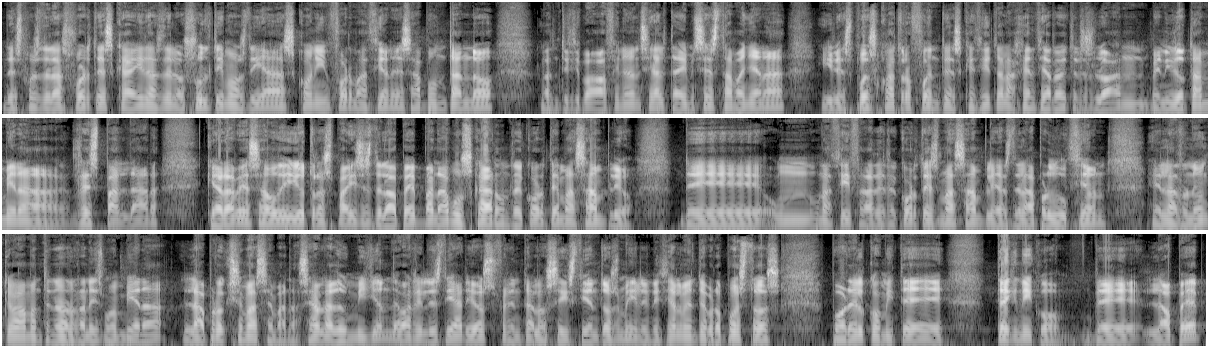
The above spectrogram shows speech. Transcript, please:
después de las fuertes caídas de los últimos días, con informaciones apuntando, lo anticipaba Financial Times esta mañana, y después cuatro fuentes que cita la agencia Reuters lo han venido también a respaldar que Arabia Saudí y otros países de la OPEP van a buscar un recorte más amplio de una cifra de recortes más amplias de la producción en la reunión que va a mantener el organismo en Viena la próxima semana. Se habla de un millón de barriles diarios frente a los 600.000 inicialmente propuestos por el Comité Técnico de la OPEP,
